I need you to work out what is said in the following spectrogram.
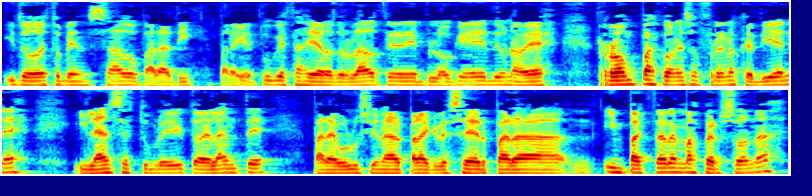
y todo esto pensado para ti, para que tú que estás ahí al otro lado te desbloquees de una vez, rompas con esos frenos que tienes y lances tu proyecto adelante para evolucionar, para crecer, para impactar en más personas.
